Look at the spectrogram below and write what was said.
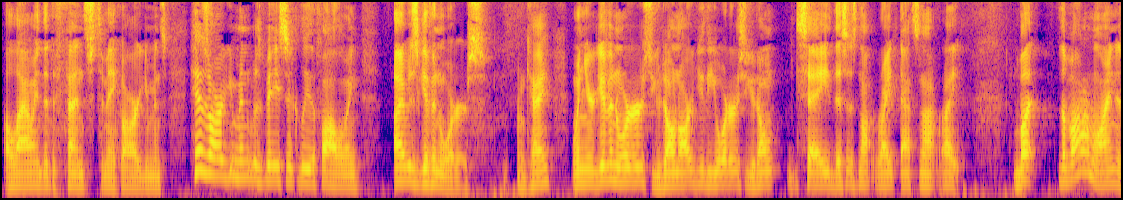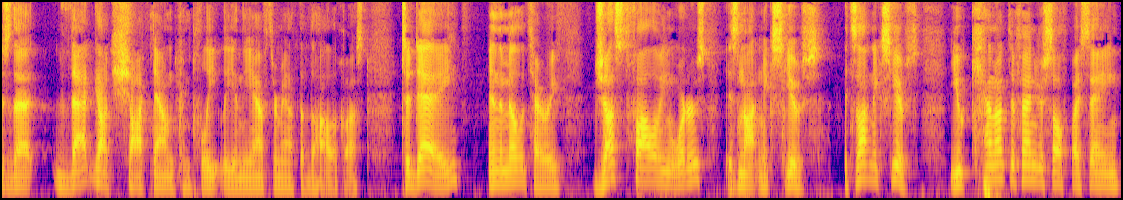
allowing the defense to make arguments? His argument was basically the following I was given orders. Okay? When you're given orders, you don't argue the orders, you don't say this is not right, that's not right. But the bottom line is that that got shot down completely in the aftermath of the Holocaust. Today, in the military, just following orders is not an excuse. It's not an excuse. You cannot defend yourself by saying,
